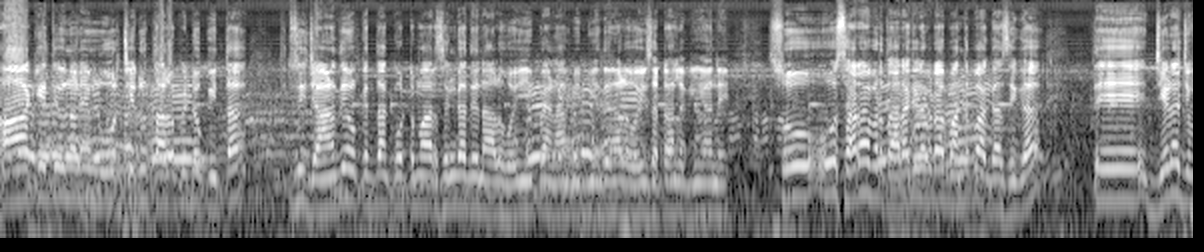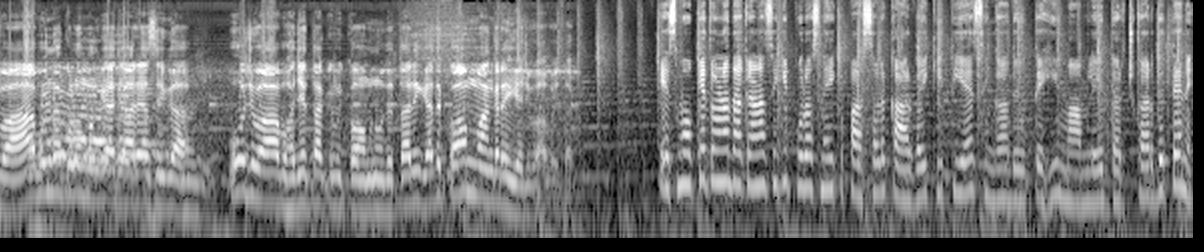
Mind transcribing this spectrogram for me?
ਆ ਕੇ ਤੇ ਉਹਨਾਂ ਨੇ ਮੋਰਚੇ ਨੂੰ ਤਾਰੋ ਪਿੰਡੋ ਕੀਤਾ। ਤੁਸੀਂ ਜਾਣਦੇ ਹੋ ਕਿਦਾਂ ਕੁੱਟਮਾਰ ਸਿੰਘਾਂ ਦੇ ਨਾਲ ਹੋਈ, ਭੈਣਾਂ ਬੀਬੀਆਂ ਦੇ ਨਾਲ ਹੋਈ, ਸੱਟਾਂ ਲੱਗੀਆਂ ਨੇ। ਸੋ ਉਹ ਸਾਰਾ ਵਰਤਾਰਾ ਜਿਹੜਾ ਬੜਾ ਬੰਦਭਾਗਾ ਸੀਗਾ ਤੇ ਜਿਹੜਾ ਜਵਾਬ ਉਹਨਾਂ ਕੋਲੋਂ ਮੰਗਿਆ ਜਾ ਰਿਹਾ ਸੀਗਾ ਉਹ ਜਵਾਬ ਹਜੇ ਤੱਕ ਵੀ ਕੌਮ ਨੂੰ ਦਿੱਤਾ ਨਹੀਂ ਗਿਆ ਤੇ ਕੌਮ ਮੰਗ ਰਹੀ ਹੈ ਜਵਾਬ ਅਜੇ ਤੱਕ। ਇਸ ਮੌਕੇ ਤੇ ਉਹਨਾਂ ਦਾ ਕਹਿਣਾ ਸੀ ਕਿ ਪੁਲਿਸ ਨੇ ਇੱਕ ਪਾਸੜ ਕਾਰਵਾਈ ਕੀਤੀ ਹੈ ਸਿੰਘਾਂ ਦੇ ਉੱਤੇ ਹੀ ਮਾਮਲੇ ਦਰਜ ਕਰ ਦਿੱਤੇ ਨੇ।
